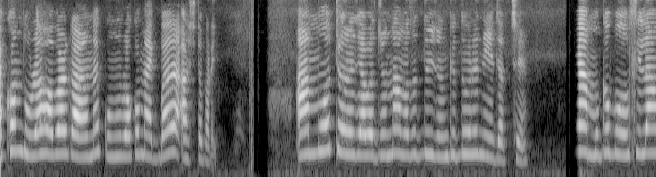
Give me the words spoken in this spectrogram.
এখন দূরে হবার কারণে কোনো রকম একবার আসতে পারে। আম্মু চলে যাওয়ার জন্য আমাদের দুইজনকে ধরে নিয়ে যাচ্ছে। আম্মুকে বলছিলাম,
